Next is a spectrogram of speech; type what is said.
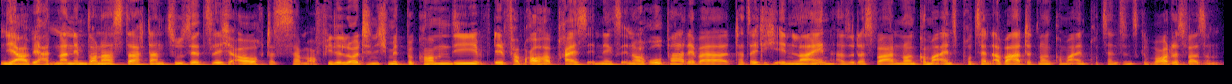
ja, wir hatten an dem Donnerstag dann zusätzlich auch, das haben auch viele Leute nicht mitbekommen, die, den Verbraucherpreisindex in Europa, der war tatsächlich in line. Also das war 9,1 Prozent erwartet, 9,1 Prozent sind es geworden. Das war so ein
